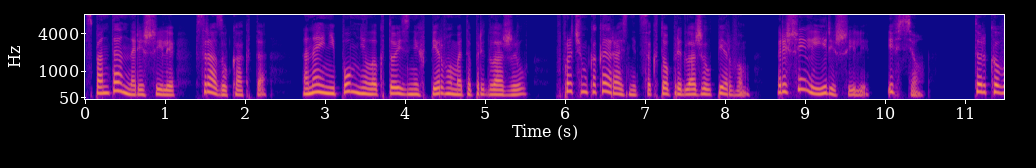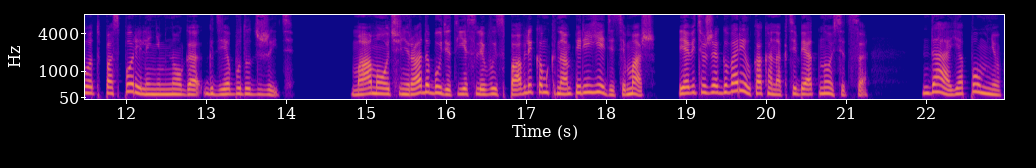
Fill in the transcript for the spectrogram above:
Спонтанно решили, сразу как-то. Она и не помнила, кто из них первым это предложил. Впрочем, какая разница, кто предложил первым? Решили и решили, и все. Только вот поспорили немного, где будут жить. «Мама очень рада будет, если вы с Павликом к нам переедете, Маш. Я ведь уже говорил, как она к тебе относится». «Да, я помню,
